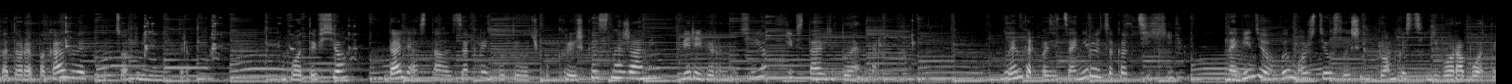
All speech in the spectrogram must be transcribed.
которая показывает 500 мл. Вот и все. Далее осталось закрыть бутылочку крышкой с ножами, перевернуть ее и вставить в блендер. Блендер позиционируется как тихий. На видео вы можете услышать громкость его работы.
